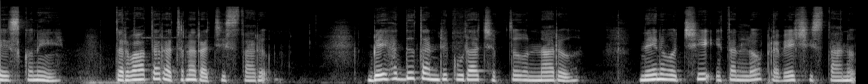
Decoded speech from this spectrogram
చేసుకుని తర్వాత రచన రచిస్తారు. బేహద్దు తండ్రి కూడా చెప్తూ ఉన్నారు నేను వచ్చి ఇతనిలో ప్రవేశిస్తాను.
